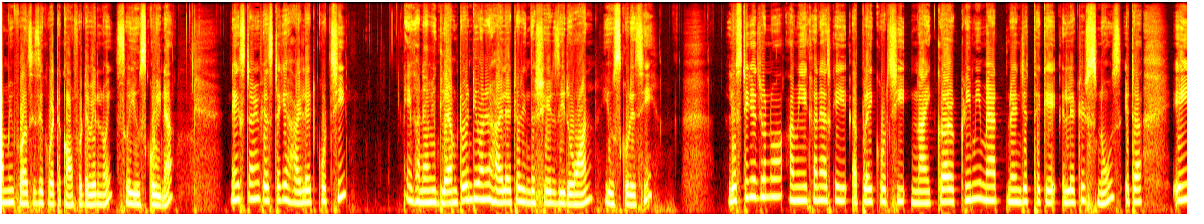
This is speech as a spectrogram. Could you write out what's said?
আমি ফলসিসে খুব একটা কমফোর্টেবল নই সো ইউজ করি না। নেক্সট আমি ফেসটাকে হাইলাইট করছি। এখানে আমি গ্ল্যাম টোয়েন্টি ওয়ানের highlighter in the shade zero one use করেছি। লিপস্টিকের জন্য আমি এখানে আজকে অ্যাপ্লাই করছি নাইকার ক্রিমি ম্যাট রেঞ্জের থেকে লেটেস্ট স্নোজ এটা এই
